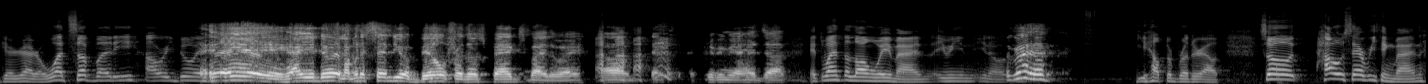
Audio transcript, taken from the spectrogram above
Guerrero. What's up, buddy? How are you doing? Hey, how you doing? I'm gonna send you a bill for those pegs, by the way. Um, thanks for giving me a heads up. It went a long way, man. I mean, you know. You helped a brother out. So, how's everything, man?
